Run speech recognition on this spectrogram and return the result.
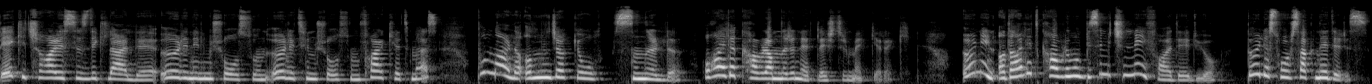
belki çaresizliklerle, öğrenilmiş olsun, öğretilmiş olsun fark etmez. Bunlarla alınacak yol sınırlı. O halde kavramları netleştirmek gerek. Örneğin adalet kavramı bizim için ne ifade ediyor? Böyle sorsak ne deriz?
